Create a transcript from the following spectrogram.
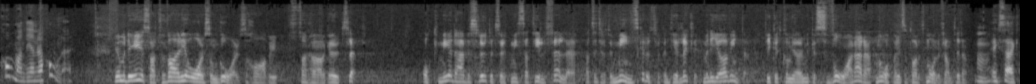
kommande generationer? Ja, men det är ju så att för varje år som går så har vi för höga utsläpp. Och med det här beslutet så är det ett missat tillfälle att se till att vi minskar utsläppen tillräckligt. Men det gör vi inte. Vilket kommer göra det mycket svårare att nå Parisavtalets mål i framtiden. Mm. Exakt.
